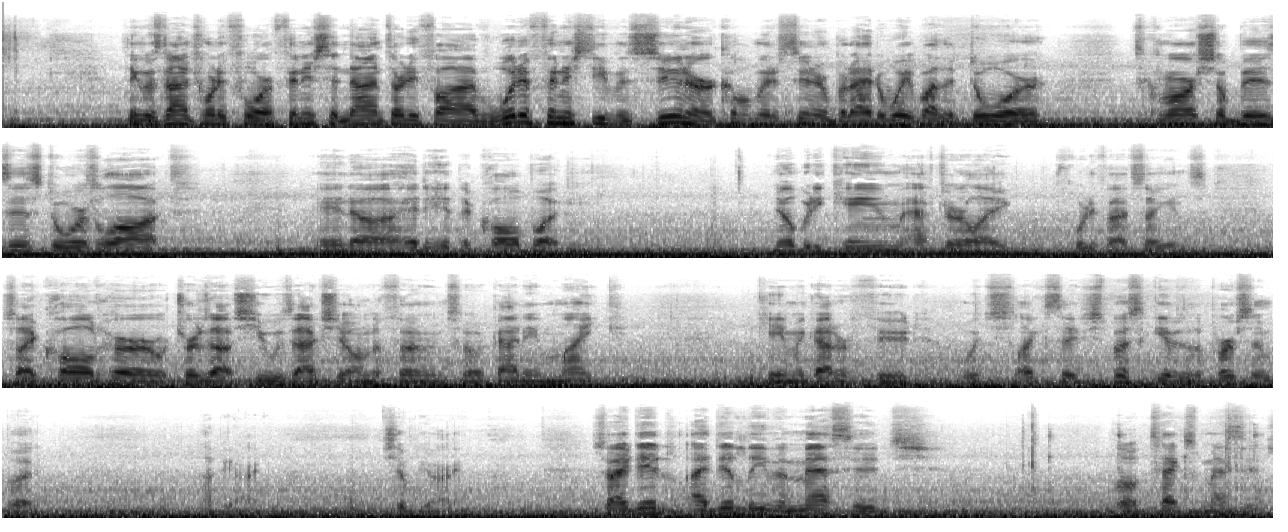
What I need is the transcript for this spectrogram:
I think it was 9:24. I finished at 9:35. Would have finished even sooner, a couple minutes sooner, but I had to wait by the door. It's commercial business, doors locked, and uh, I had to hit the call button. Nobody came after like 45 seconds, so I called her. It turns out she was actually on the phone, so a guy named Mike came and got her food. Which, like I said, you're supposed to give it to the person, but I'll be all right. She'll be all right. So I did. I did leave a message, a little text message,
